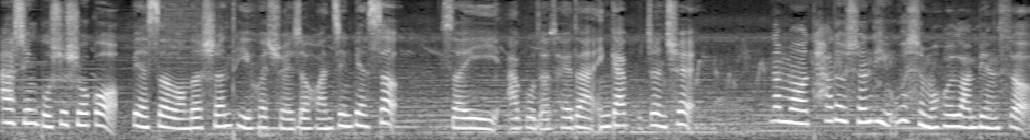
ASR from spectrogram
阿星不是说过变色龙的身体会随着环境变色，所以阿布的推断应该不正确。那么他的身体为什么会乱变色？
